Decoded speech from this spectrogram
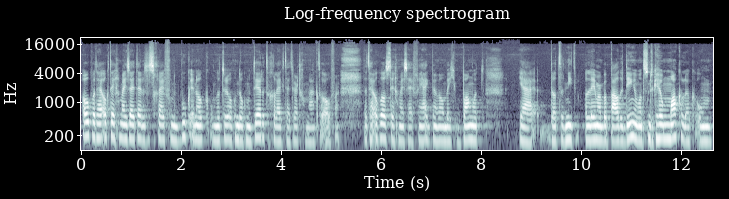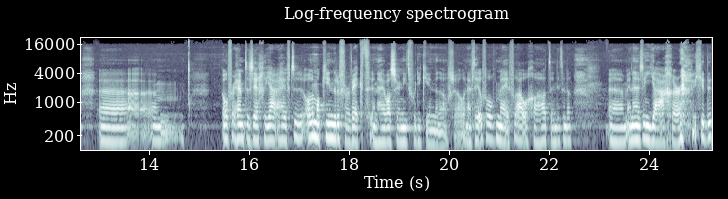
ook wat hij ook tegen mij zei tijdens het schrijven van het boek. En ook omdat er ook een documentaire tegelijkertijd werd gemaakt erover. Dat hij ook wel eens tegen mij zei van ja, ik ben wel een beetje bang wat, ja, dat het niet alleen maar bepaalde dingen. Want het is natuurlijk heel makkelijk om. Uh, um, over hem te zeggen, ja, hij heeft uh, allemaal kinderen verwekt en hij was er niet voor die kinderen of zo. En hij heeft heel veel vrouwen gehad en dit en dat. Um, en hij is een jager, je, de,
